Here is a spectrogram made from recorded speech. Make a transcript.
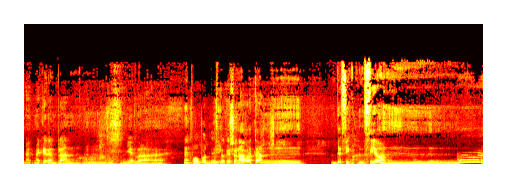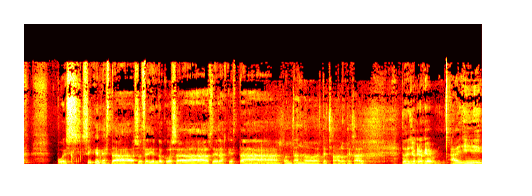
me, me quedé en plan, mm, mierda, Oh, pues, esto que sonaba tan de ficción, pues sí que me está sucediendo cosas de las que está contando este chavalote, ¿sabes? Entonces yo creo que allí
